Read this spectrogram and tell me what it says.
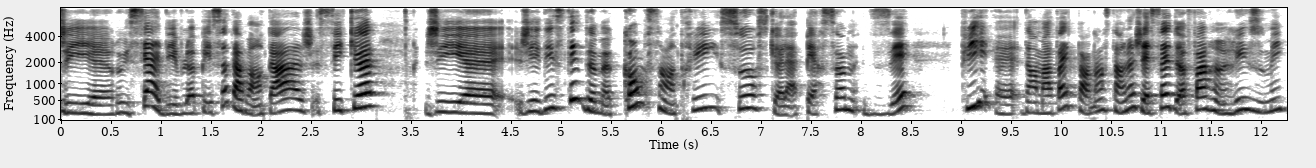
j'ai euh, réussi à développer ça davantage, c'est que j'ai euh, décidé de me concentrer sur ce que la personne disait puis, euh, dans ma tête, pendant ce temps-là, j'essaie de faire un résumé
